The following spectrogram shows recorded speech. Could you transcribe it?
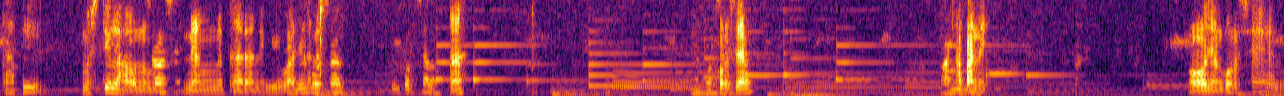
Tapi mestilah ono yang negara ini warga korsel ini korsel Hah? ini korsel apa nih? Oh, yang Korsel.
